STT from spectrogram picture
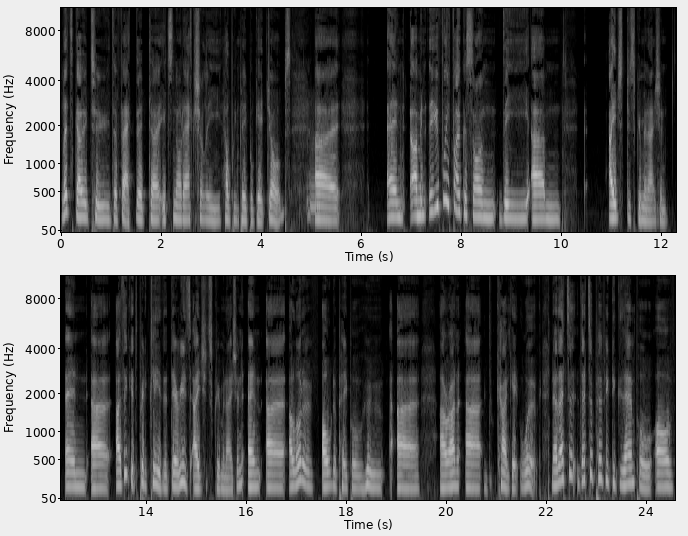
let's go to the fact that uh, it's not actually helping people get jobs. Uh, and I mean, if we focus on the um, age discrimination, and uh, I think it's pretty clear that there is age discrimination, and uh, a lot of older people who uh, are un, uh, can't get work. Now that's a that's a perfect example of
